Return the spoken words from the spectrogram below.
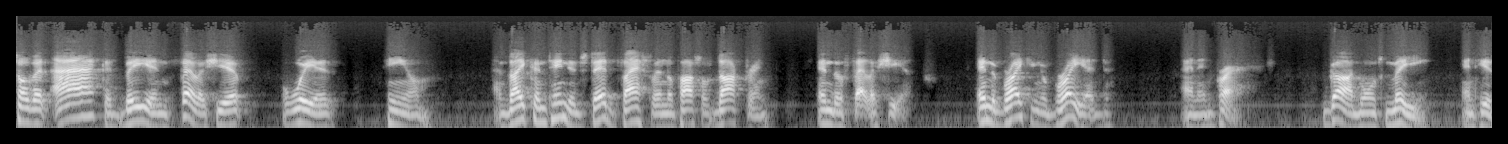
so that I could be in fellowship with Him. And they continued steadfastly in the apostles' doctrine, in the fellowship, in the breaking of bread, and in prayer. God wants me and His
